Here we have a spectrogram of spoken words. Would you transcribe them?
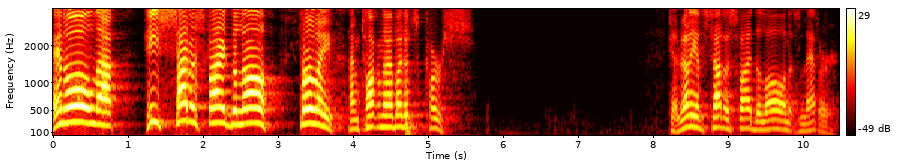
in all that, he satisfied the law fully. I'm talking now about its curse. He already had satisfied the law in its letter,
